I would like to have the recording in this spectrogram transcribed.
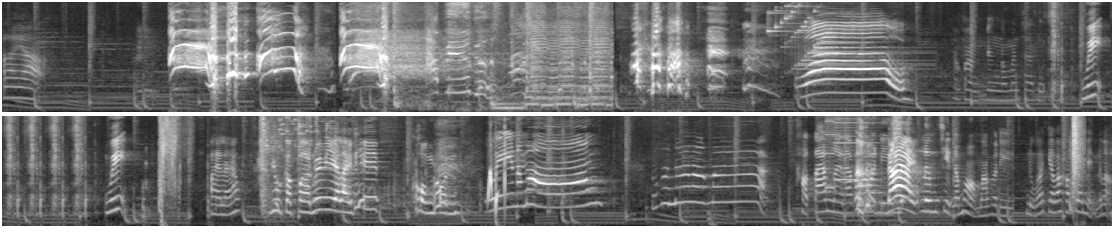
อะไรอะให้ดู วิ วิ ไปแล้ว อยู่กับเฟิร์นไม่มีอะไรที่คงทนอุ้ยน้ำหอมทุกคนน่ารักมาก ขอแต้มเลยนะเพราะวันนี้ ได้ ลืมฉีดน้ำหอมมาพอดี หนูว่าแกว่าเขาตัวเหม็นหรือเปล่า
